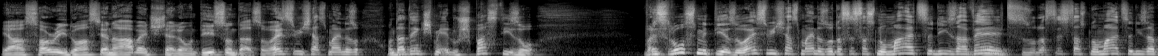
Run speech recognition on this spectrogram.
Ja, sorry, du hast ja eine Arbeitsstelle und dies und das. So, weißt du, wie ich das meine? So, und da denke ich mir, ey, du Spasti so. Was ist los mit dir? So, weißt du, wie ich das meine? So, das ist das Normalste dieser Welt. So, das ist das Normalste dieser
